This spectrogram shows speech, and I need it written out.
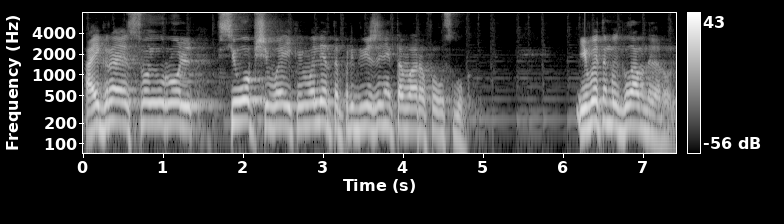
а играют свою роль всеобщего эквивалента при движении товаров и услуг. И в этом их главная роль.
